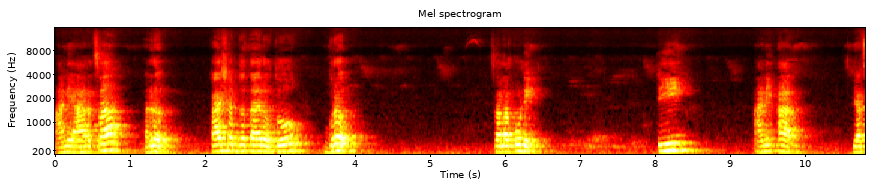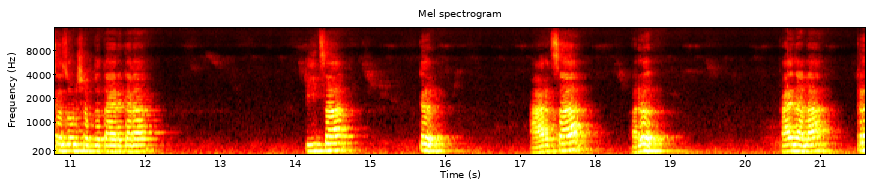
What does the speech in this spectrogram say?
आणि आरचा र. काय शब्द तयार होतो? ब्र. चला पुढे. टी आणि आर याचा जोड शब्द तयार करा. टीचा ट आरचा र काय झाला? ट्र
